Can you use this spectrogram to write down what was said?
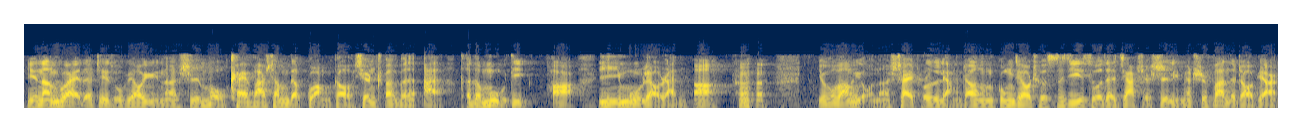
也难怪的，这组标语呢是某开发商的广告宣传文案，它的目的啊一目了然啊。有个网友呢晒出了两张公交车司机坐在驾驶室里面吃饭的照片。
